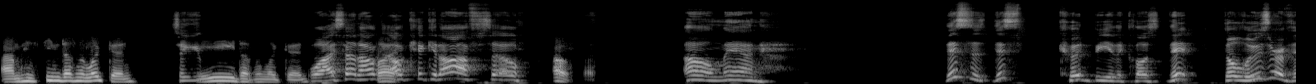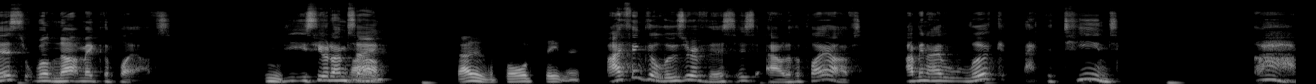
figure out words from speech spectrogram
Um, his team doesn't look good. So you, He doesn't look good. well, I said I'll But- I'll kick it off. So, Oh, oh man, this is this could be the close. They, the loser of this will not make the playoffs. Mm. Do You see what I'm Wow. saying? that is a bold statement. I think the loser of this is out of the playoffs. I mean, I look at the teams. Ah,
